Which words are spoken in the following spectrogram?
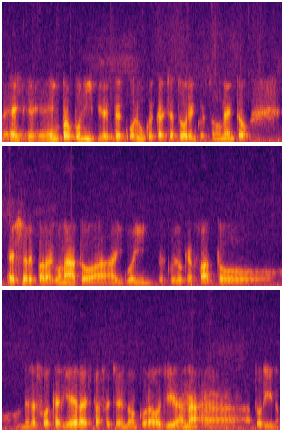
eh, è, è, improponibile per qualunque calciatore in questo momento essere paragonato a Higuain per quello che ha fatto nella sua carriera e sta facendo ancora oggi a, a, a Torino.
